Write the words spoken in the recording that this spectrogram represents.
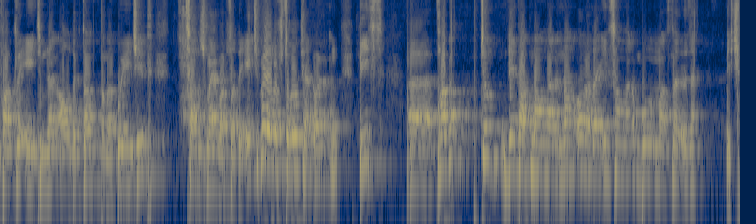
farklı eğitimlər aldıqdan sonra bu ekip çalışmaya başladı. Ekibi oluştururkən e, biz e, ə, bütün departmanlarından orada insanların bulunmasına özəllik.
